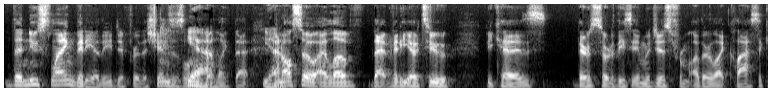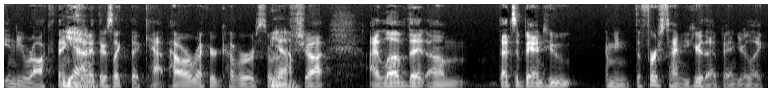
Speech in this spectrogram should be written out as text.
the the new slang video that you did for the Shins is a little Yeah. bit like that. Yeah. And also, I love that video too because there's sort of these images from other like classic indie rock things Yeah. in it. There's like the Cat Power record cover sort Yeah. of shot. I love that. Um, that's a band who, I mean, the first time you hear that band, you're like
